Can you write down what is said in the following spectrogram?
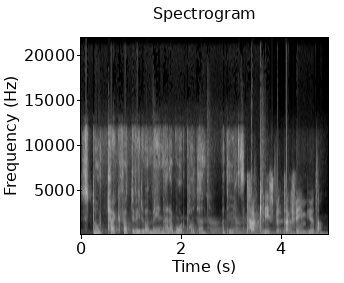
Stort tack för att du ville vara med i Nära vårdpodden, Mattias. Tack Lisbeth, tack för inbjudan.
